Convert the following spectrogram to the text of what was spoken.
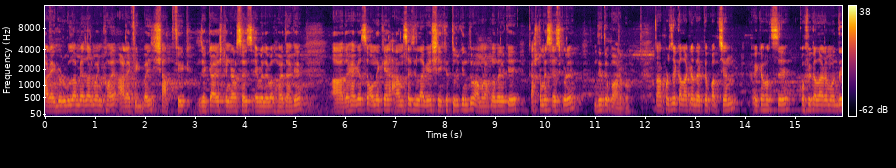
আর এই ডোরগুলো মেজারমেন্ট হয় আড়াই ফিট বাই সাত ফিট যেটা স্ট্যান্ডার্ড সাইজ অ্যাভেলেবেল হয়ে থাকে। আর দেখা গেছে অনেকের আনসাইজ লাগে, সেই ক্ষেত্রেও কিন্তু আমরা আপনাদেরকে কাস্টমাইজ সাইজ করে দিতে পারব। তারপর যে কালারটা দেখতে পাচ্ছেন, এটা হচ্ছে কফি কালারের মধ্যে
